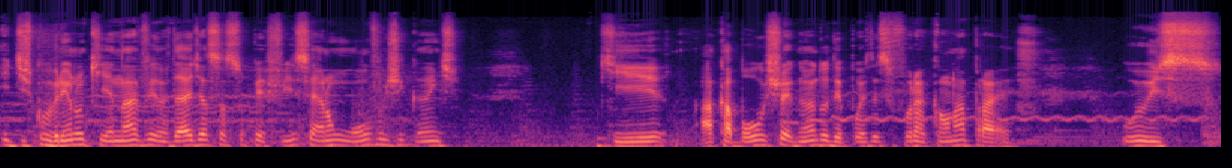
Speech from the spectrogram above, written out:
e descobriram que na verdade essa superfície era um ovo gigante que acabou chegando depois desse furacão na praia. Os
